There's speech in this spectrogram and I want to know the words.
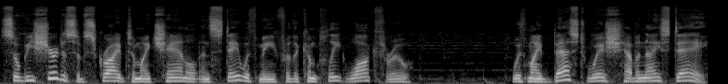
So be sure to subscribe to my channel and stay with me for the complete walkthrough. With my best wish, have a nice day.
